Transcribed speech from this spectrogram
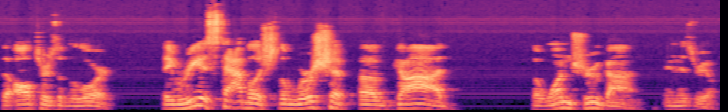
the altars of the Lord. They reestablished the worship of God, the one true God in Israel.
